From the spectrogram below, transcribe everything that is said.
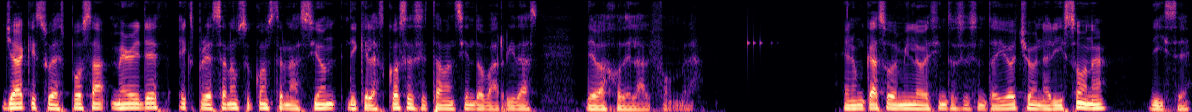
ya que su esposa Meredith expresaron su consternación de que las cosas estaban siendo barridas debajo de la alfombra. En un caso de 1968 en Arizona, dice,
